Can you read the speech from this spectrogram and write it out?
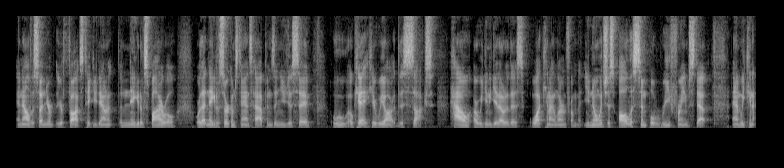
And now all of a sudden your, your thoughts take you down a negative spiral, or that negative circumstance happens and you just say, Ooh, okay, here we are. This sucks. How are we going to get out of this? What can I learn from it? You know, it's just all a simple reframe step and we can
